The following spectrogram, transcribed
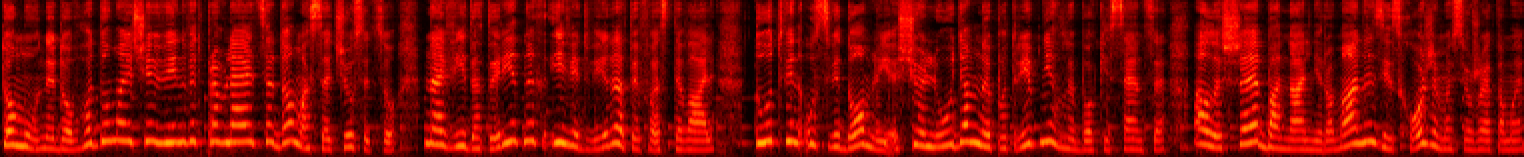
Тому, недовго думаючи, він відправляється до Масачусетсу навідати рідних і відвідати фестиваль. Тут він усвідомлює, що людям не потрібні глибокі сенси, а лише банальні романи зі схожими сюжетами.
